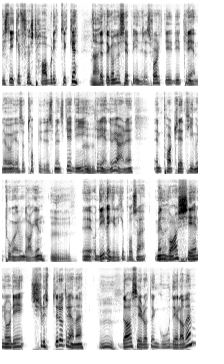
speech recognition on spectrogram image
Hvis de ikke først har blitt tykke. Nei. Dette kan du se på idrettsfolk. De, de trener jo, altså Toppidrettsmennesker de mm. trener jo gjerne en par-tre timer to ganger om dagen. Mm. Eh, og de legger ikke på seg. Men Nei. hva skjer når de slutter å trene? Mm. Da ser du at en god del av dem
